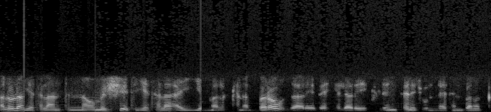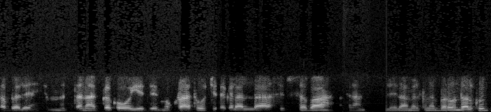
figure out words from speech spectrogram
አሉላ የትላንትናው ምሽት የተለያየ መልክ ነበረው። ዛሬ በሂለሪ ክሊንተን እጩነትን በመቀበል የምጠናቀቀው የዴሞክራቶች ጠቅላላ ስብሰባ ትናንት ሌላ መልክ ነበረው እንዳልኩኝ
